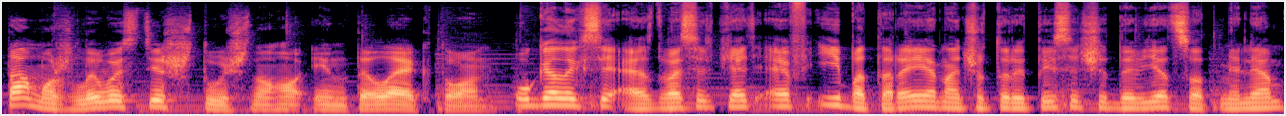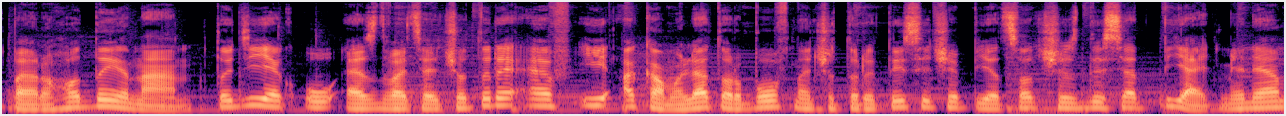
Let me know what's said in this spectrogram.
та можливості штучного інтелекту. У Galaxy S25 FE батарея на 4900 мАч, тоді як у S24 FE акумулятор був на 4565 мАч.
